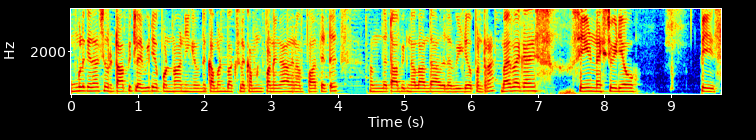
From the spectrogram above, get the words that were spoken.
உங்களுக்கு ஏதாச்சும் ஒரு டாப்பிக்கில் வீடியோ பண்ணால் நீங்கள் வந்து கமெண்ட் பாக்ஸில் கமெண்ட் பண்ணுங்கள் அதை நான் பார்த்துட்டு அந்த டாபிக் நல்லா இருந்தால் அதில் வீடியோ பண்ணுறேன் bye bye guys see you next video peace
